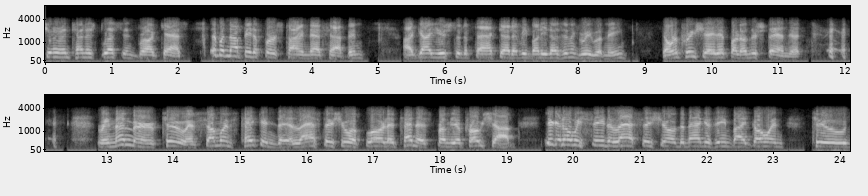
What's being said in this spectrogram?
Sure Tennis Blessing broadcasts. It would not be the first time that's happened. I got used to the fact that everybody doesn't agree with me. Don't appreciate it, but understand it. Remember, too, if someone's taken the last issue of Florida Tennis from your pro shop, you can always see the last issue of the magazine by going to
